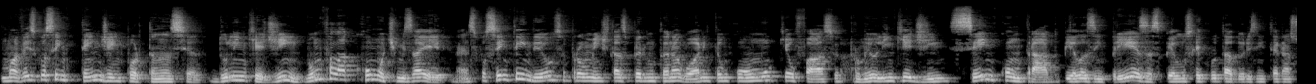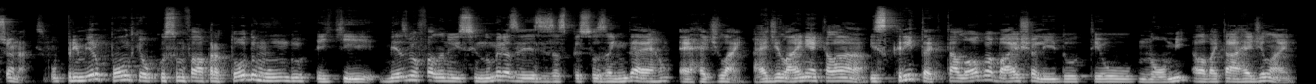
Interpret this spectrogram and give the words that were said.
Uma vez que você entende a importância do LinkedIn, vamos falar como otimizar ele, né? Se você entendeu, você provavelmente está se perguntando agora, então como que eu faço para o meu LinkedIn ser encontrado pelas empresas, pelos recrutadores internacionais? O primeiro ponto que eu costumo falar para todo mundo e que mesmo eu falando isso inúmeras vezes as pessoas ainda erram é headline. A headline é aquela escrita que está logo abaixo ali do teu nome, ela vai estar tá a headline.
